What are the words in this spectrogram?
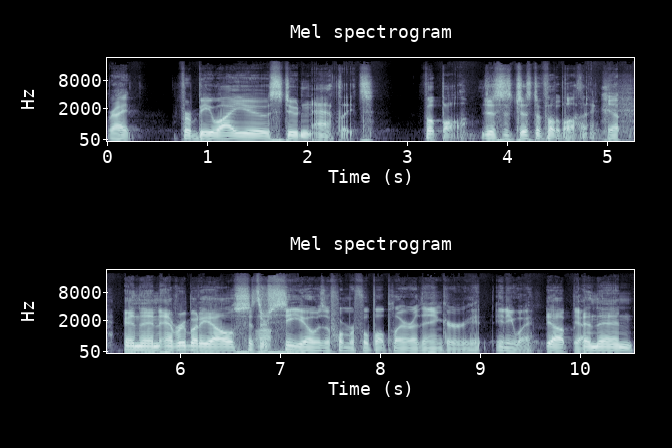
right? for BYU student athletes. Football. This is just a football, thing. Yep. And then everybody else. Because their CEO is a former football player, I think, or anyway. Yep. Yeah. And then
